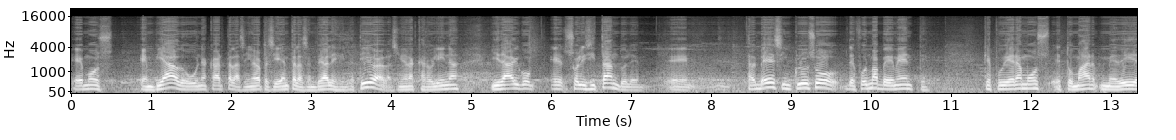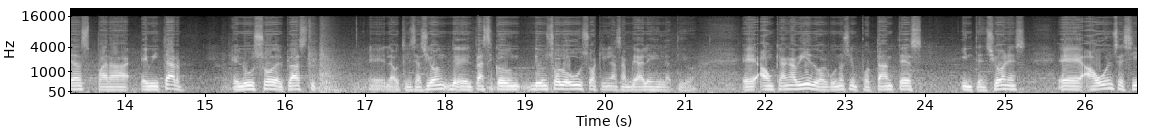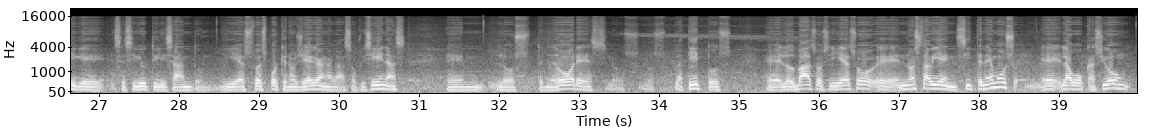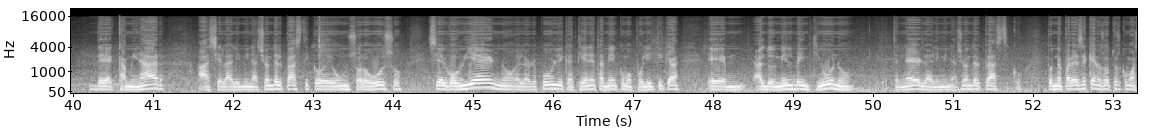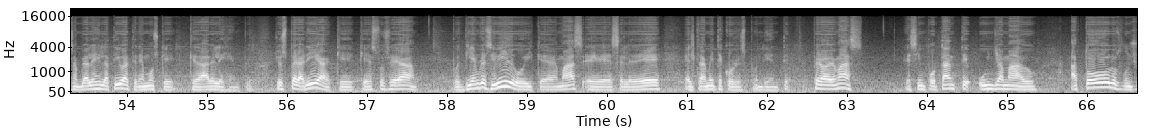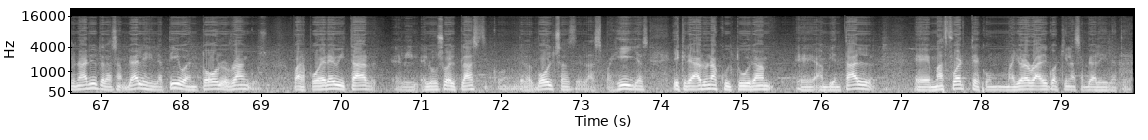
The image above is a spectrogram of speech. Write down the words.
hemos enviado una carta a la señora Presidenta de la Asamblea Legislativa, a la señora Carolina Hidalgo, eh, solicitándole, eh, tal vez incluso de forma vehemente, que pudiéramos eh, tomar medidas para evitar el uso del plástico, la utilización del plástico de un, solo uso aquí en la Asamblea Legislativa. aunque han habido algunas importantes intenciones, eh, aún se sigue, se sigue utilizando y esto es porque nos llegan a las oficinas em, los tenedores, los, platitos, eh, los vasos y eso eh, no está bien. Si tenemos la vocación de caminar hacia la eliminación del plástico de un solo uso, si el gobierno de la República tiene también como política em, al 2021 tener la eliminación del plástico, pues me parece que nosotros como Asamblea Legislativa tenemos que, dar el ejemplo. Yo esperaría que, esto sea pues bien recibido y que además eh, se le dé el trámite correspondiente. Pero además es importante un llamado a todos los funcionarios de la Asamblea Legislativa en todos los rangos para poder evitar el, uso del plástico, de las bolsas, de las pajillas y crear una cultura eh, ambiental eh, más fuerte, con mayor arraigo aquí en la Asamblea Legislativa.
